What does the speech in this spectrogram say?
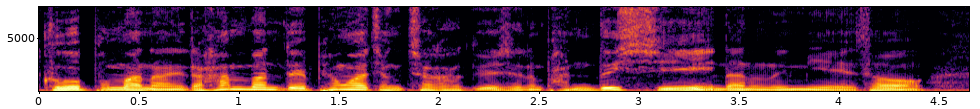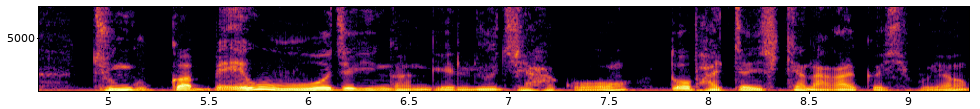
그것뿐만 아니라 한반도에 평화 정착하기 위해서는 반드시 한다는 의미에서 중국과 매우 우호적인 관계를 유지하고 또 발전시켜 나갈 것이고요.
